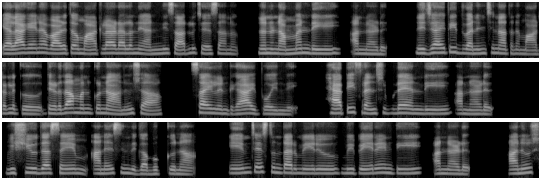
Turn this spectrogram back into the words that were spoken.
ఎలాగైనా వాడితో మాట్లాడాలని అన్ని సార్లు చేశాను. నన్ను నమ్మండి అన్నాడు. నిజాయితీ ధ్వనించిన అతని మాటలకు తిడదామనుకున్న అనూష సైలెంట్‌గా అయిపోయింది. హ్యాపీ ఫ్రెండ్‌షిప్ డే అండి అన్నాడు. విష్ యూ ద సేమ్ అనేసింది గబుక్కున. ఏం చేస్తుంటారు మీరు? మీ పేరేంటి? అన్నాడు. అనూష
